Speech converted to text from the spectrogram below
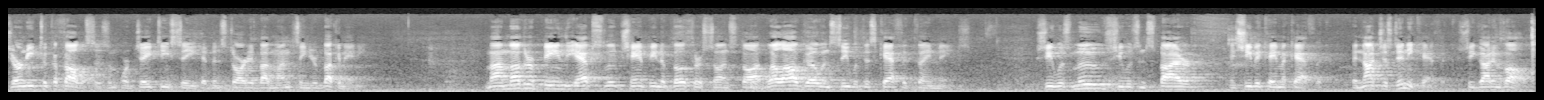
Journey to Catholicism, or JTC, had been started by Monsignor Buckingham. My mother, being the absolute champion of both her sons, thought, well, I'll go and see what this Catholic thing means. She was moved, she was inspired, and she became a Catholic. And not just any Catholic, she got involved.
